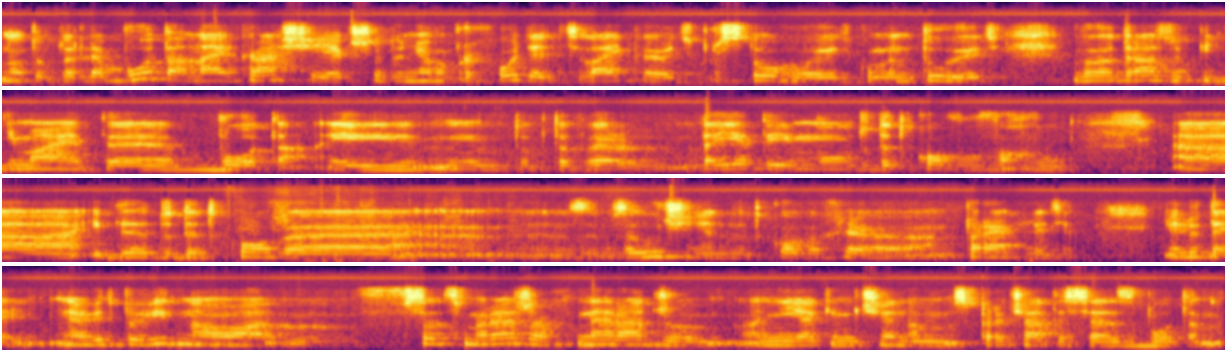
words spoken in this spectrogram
Ну тобто для бота найкраще, якщо до нього приходять, лайкають, спростовують, коментують. Ви одразу піднімаєте бота, і ну, тобто ви даєте йому додаткову вагу а, і додаткове залучення додаткових е, переглядів людей. Відповідно, в соцмережах не раджу ніяким чином сперечатися з ботами.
